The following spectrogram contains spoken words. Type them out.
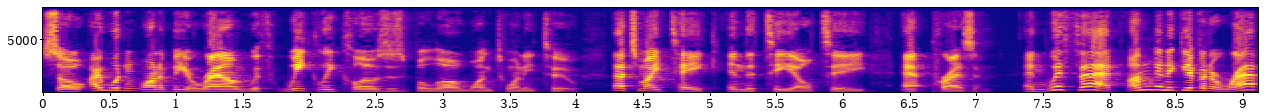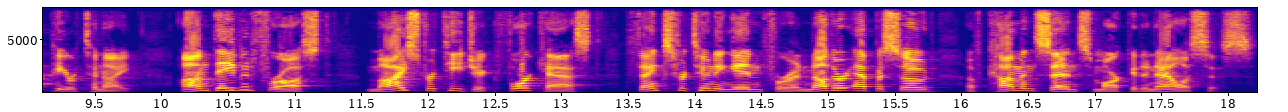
So I wouldn't want to be around with weekly closes below 122. That's my take in the TLT at present. And with that, I'm going to give it a wrap here tonight. I'm David Frost, my strategic forecast. Thanks for tuning in for another episode of Common Sense Market Analysis.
